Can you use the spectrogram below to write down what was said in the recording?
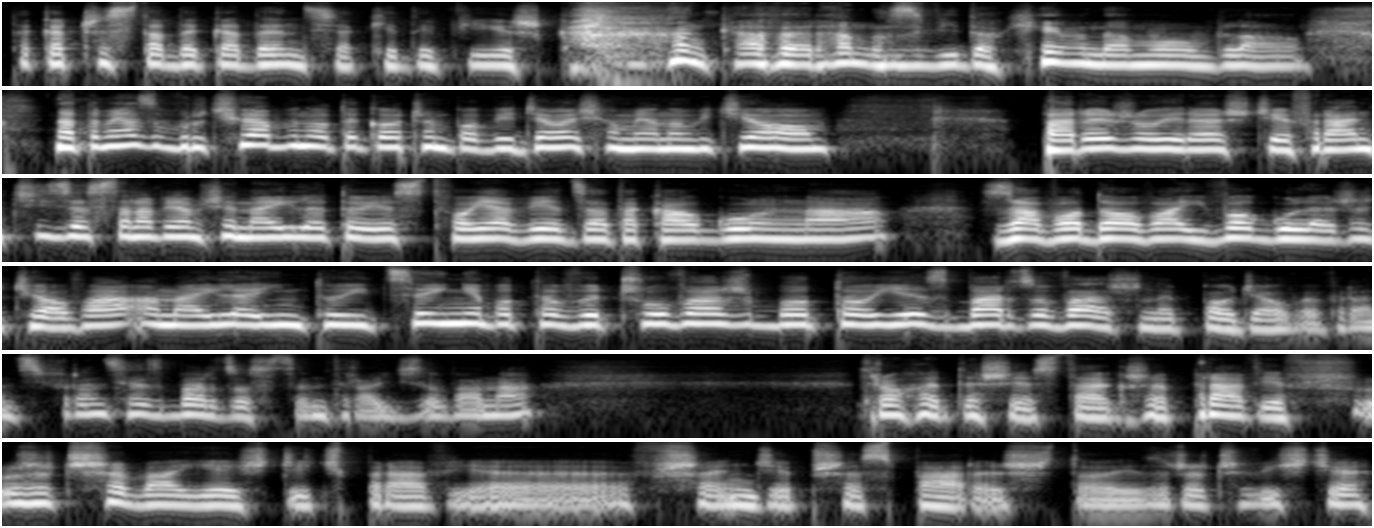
taka czysta dekadencja, kiedy pijesz kawę rano z widokiem na Mont Blanc. Natomiast wróciłabym do tego, o czym powiedziałaś, a mianowicie o Paryżu i reszcie Francji. Zastanawiam się, na ile to jest Twoja wiedza taka ogólna, zawodowa i w ogóle życiowa, a na ile intuicyjnie, bo to wyczuwasz, bo to jest bardzo ważny podział we Francji. Francja jest bardzo scentralizowana Trochę też jest tak, że prawie, że trzeba jeździć prawie wszędzie przez Paryż. To jest rzeczywiście,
